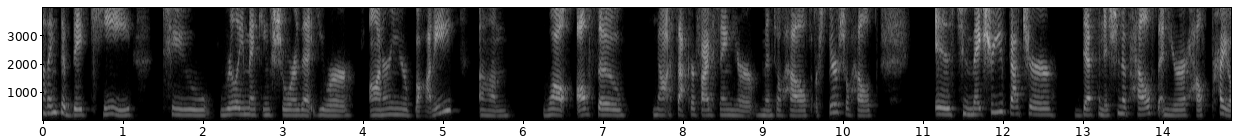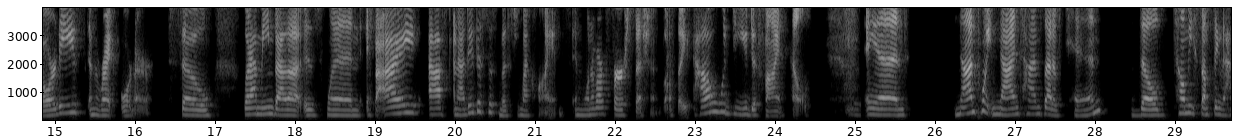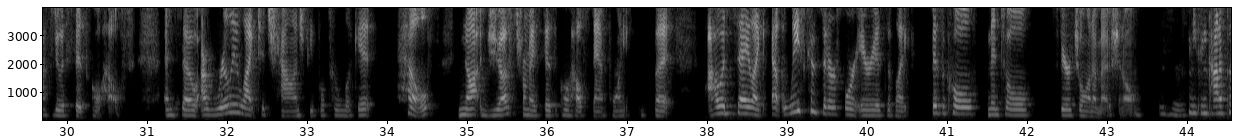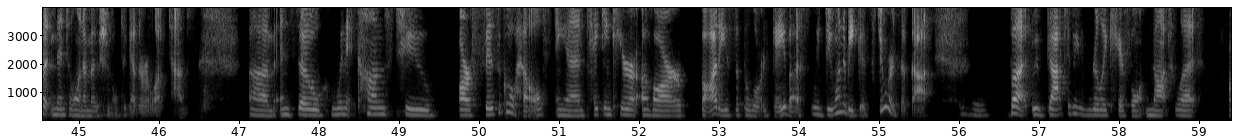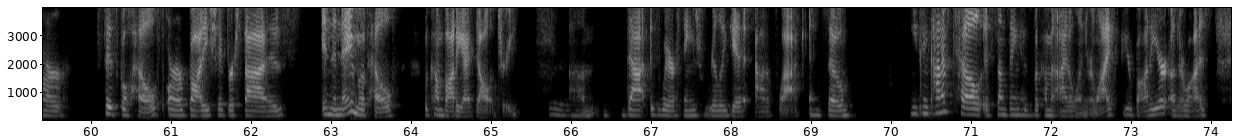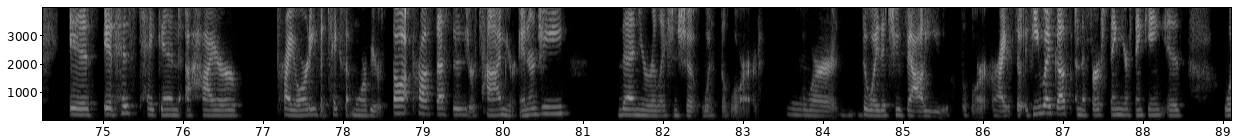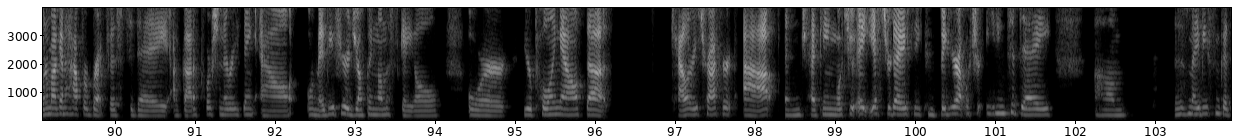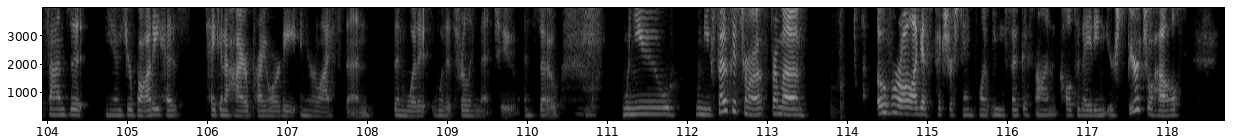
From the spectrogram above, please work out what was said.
i think the big key to really making sure that you are honoring your body um, while also not sacrificing your mental health or spiritual health is to make sure you've got your definition of health and your health priorities in the right order. So, what I mean by that is when, if I ask, and I do this with most of my clients in one of our first sessions, I'll say, How would you define health? Mm-hmm. And 9.9 times out of 10, they'll tell me something that has to do with physical health. And so, I really like to challenge people to look at health, not just from a physical health standpoint, but I would say, like, at least consider four areas of like physical, mental, spiritual and emotional. Mm-hmm. You can kind of put mental and emotional together a lot of times. Um, and so when it comes to our physical health and taking care of our bodies that the Lord gave us, we do want to be good stewards of that. Mm-hmm. But we've got to be really careful not to let our physical health or our body shape or size in the name of health become body idolatry. Mm. Um, that is where things really get out of whack. And so you can kind of tell if something has become an idol in your life, your body or otherwise, if it has taken a higher priority, if it takes up more of your thought processes, your time, your energy, than your relationship with the Lord mm. or the way that you value the Lord, right? So if you wake up and the first thing you're thinking is, what am I going to have for breakfast today? I've got to portion everything out. Or maybe if you're jumping on the scale or you're pulling out that calorie tracker app and checking what you ate yesterday so you can figure out what you're eating today. Um, there's maybe some good signs that you know your body has taken a higher priority in your life than than what it what it's really meant to. And so when you when you focus from a from a overall, I guess, picture standpoint, when you focus on cultivating your spiritual health,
